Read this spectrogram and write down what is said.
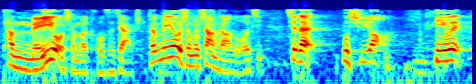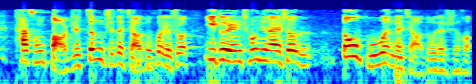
它没有什么投资价值，它没有什么上涨逻辑。现在不需要，因为它从保值增值的角度，或者说一堆人冲进来说都不问的角度的时候。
